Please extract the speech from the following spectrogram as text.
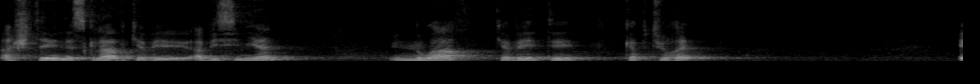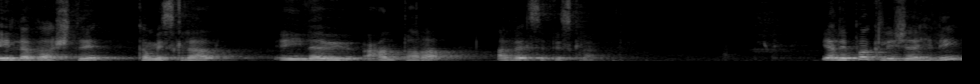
acheté une esclave qui avait abyssinienne, une noire, qui avait été capturée, et il l'avait achetée comme esclave, et il a eu Antara avec cette esclave. Et à l'époque, les Jahili,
